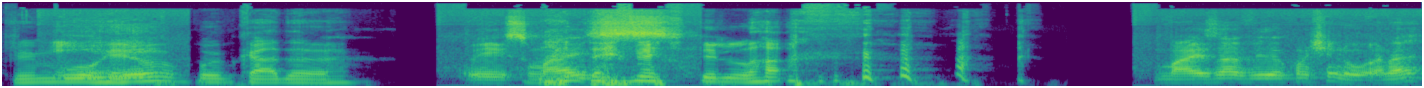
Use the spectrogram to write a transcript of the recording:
O primo e... morreu por cada. Isso, mas. dele lá. mas a vida continua, né?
